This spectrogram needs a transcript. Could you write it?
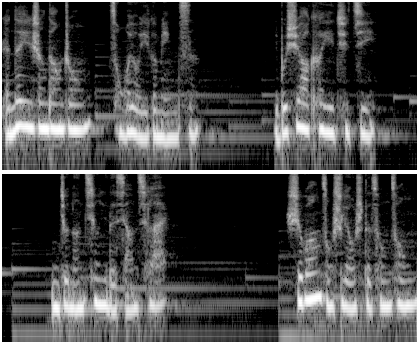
人的一生当中，总会有一个名字，你不需要刻意去记，你就能轻易的想起来。时光总是流逝的匆匆，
